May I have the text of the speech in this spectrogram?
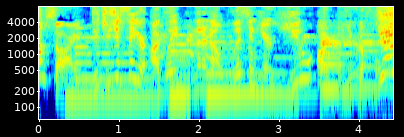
I'm sorry. Did you just say you're ugly? No, no, no. Listen here. You are beautiful. You!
